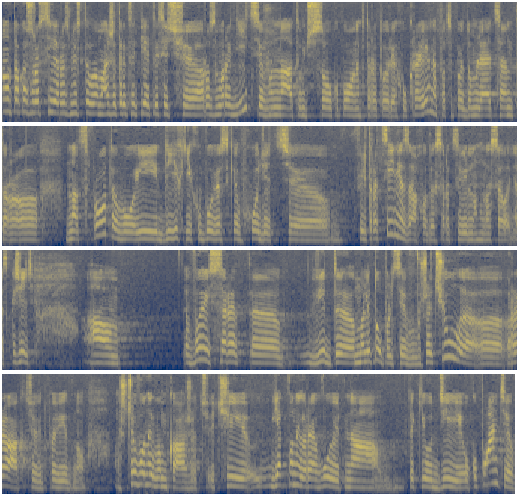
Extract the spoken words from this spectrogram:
Ну також Росія розмістила майже 35 тисяч розгвардійців на тимчасово окупованих територіях України. Про це повідомляє центр нацпротиву. І до їхніх обов'язків входять е, фільтраційні заходи серед цивільного населення. Скажіть. Ви серед е, від е, мелітопольців вже чули е, реакцію відповідну? Що вони вам кажуть? Чи як вони реагують на такі от дії окупантів?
